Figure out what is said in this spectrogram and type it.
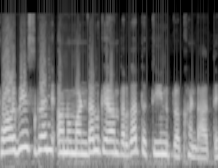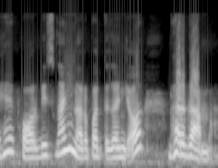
फॉरबिसगंज अनुमंडल के अंतर्गत तीन प्रखंड आते हैं, फॉरबिसगंज, नरपतगंज और भरगामा।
